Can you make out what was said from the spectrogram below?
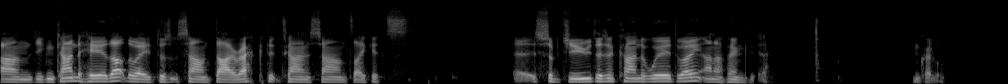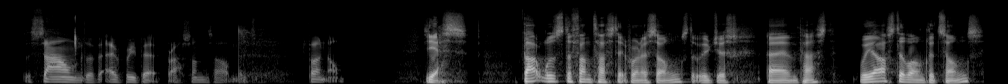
And you can kind of hear that the way it doesn't sound direct. It kind of sounds like it's uh, subdued in a kind of weird way. And I think uh, incredible. The sound of every bit of brass on this album is phenomenal. Yes, that was the fantastic run of songs that we've just um, passed. We are still on good songs.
